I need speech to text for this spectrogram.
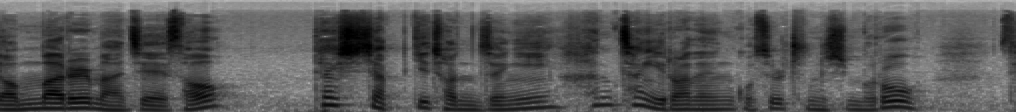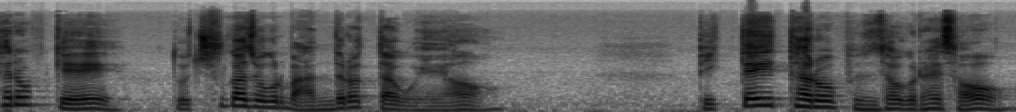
연말을 맞이해서 택시 잡기 전쟁이 한창 일어나는 곳을 중심으로 새롭게 또 추가적으로 만들었다고 해요. 빅데이터로 분석을 해서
